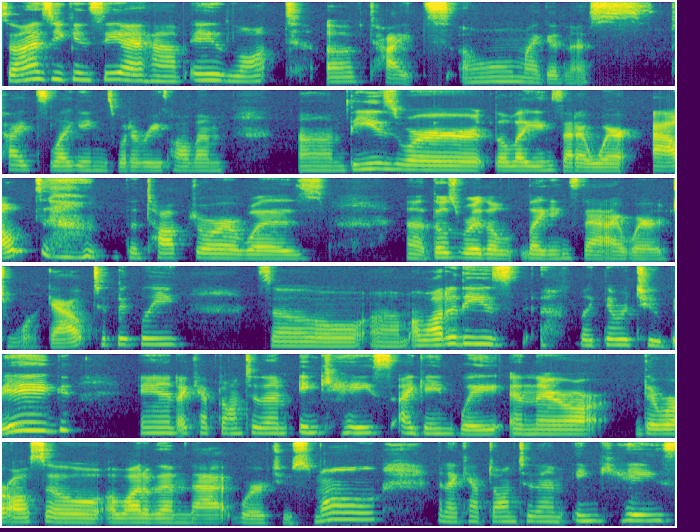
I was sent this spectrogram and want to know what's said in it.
So as you can see, I have a lot of tights. Oh my goodness. Tights, leggings, whatever you call them. Um, these were the leggings that I wear out. the top drawer was, uh, those were the leggings that I wear to work out typically. So um, a lot of these, like they were too big and I kept on to them in case I gained weight. And there are there were also a lot of them that were too small and I kept on to them in case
